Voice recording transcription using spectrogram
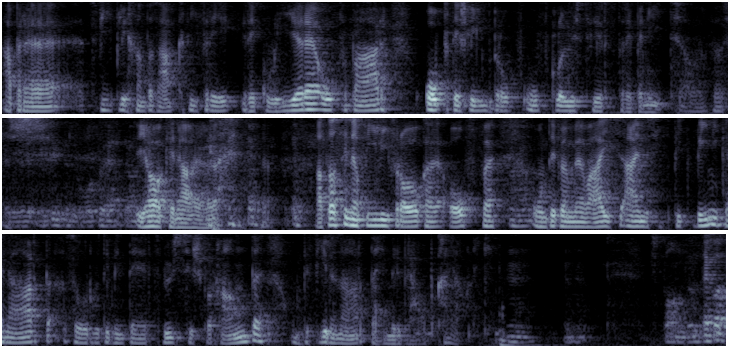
Aber äh, das Weibchen kann das aktiv re regulieren, offenbar, ob der Schleimpfropf aufgelöst wird oder eben nicht. Also das ist, ja, genau. Ja. Also das sind noch viele Fragen offen. Und eben man weiß einerseits bei wenigen Arten so rudimentäres Wissen ist vorhanden und bei vielen Arten haben wir überhaupt keine Ahnung. Mhm. Mhm. Spannend. Und dann geht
